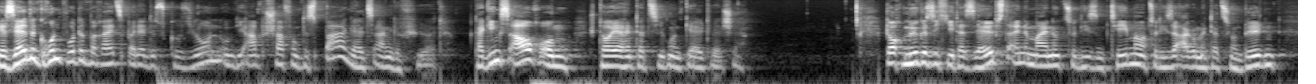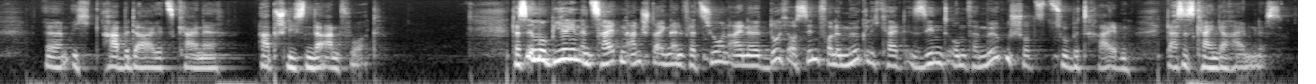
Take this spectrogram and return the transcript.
Derselbe Grund wurde bereits bei der Diskussion um die Abschaffung des Bargelds angeführt. Da ging es auch um Steuerhinterziehung und Geldwäsche. Doch möge sich jeder selbst eine Meinung zu diesem Thema und zu dieser Argumentation bilden. Ähm, ich habe da jetzt keine abschließende Antwort. Dass Immobilien in Zeiten ansteigender Inflation eine durchaus sinnvolle Möglichkeit sind, um Vermögensschutz zu betreiben, das ist kein Geheimnis.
